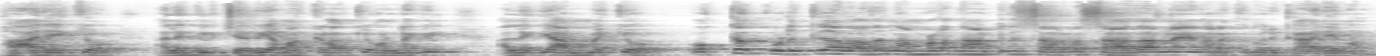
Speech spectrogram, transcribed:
ഭാര്യയ്ക്കോ അല്ലെങ്കിൽ ചെറിയ മക്കളൊക്കെ ഉണ്ടെങ്കിൽ അല്ലെങ്കിൽ അമ്മയ്ക്കോ ഒക്കെ കൊടുക്കുക അത് നമ്മുടെ നാട്ടിൽ സർവസാധാരണയായി നടക്കുന്ന ഒരു കാര്യമാണ്.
